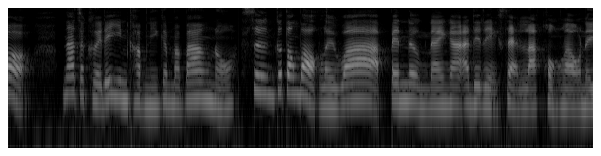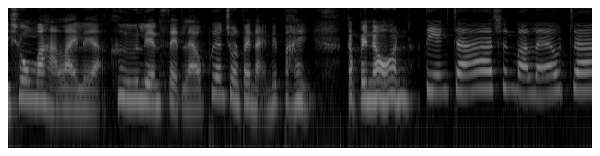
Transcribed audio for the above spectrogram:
น่าจะเคยได้ยินคำนี้กันมาบ้างเนาะซึ่งก็ต้องบอกเลยว่าเป็นหนึ่งในงานอดิเรกแสนรักของเราในช่วงมหาลัยเลยอะคือเรียนเสร็จแล้วเพื่อนชวนไปไหนไม่ไป กลับไปนอน เตียงจ้าฉันมาแล้วจ้า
